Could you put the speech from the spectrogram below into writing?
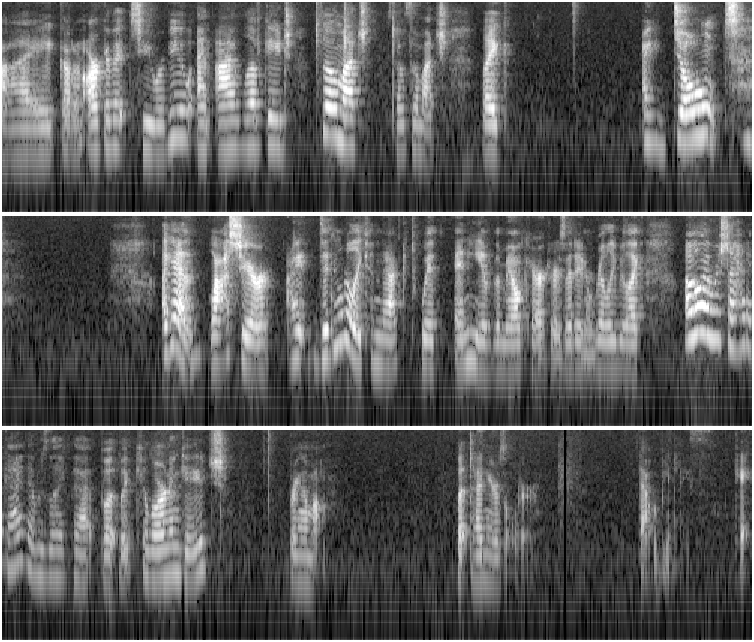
I got an arc of it to review and I love Gage so much, so, so much. Like, I don't... Again, last year, I didn't really connect with any of the male characters. I didn't really be like, oh, I wish I had a guy that was like that. But like Kilorn and Gage, bring them on. But 10 years older. That would be nice. Okay.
